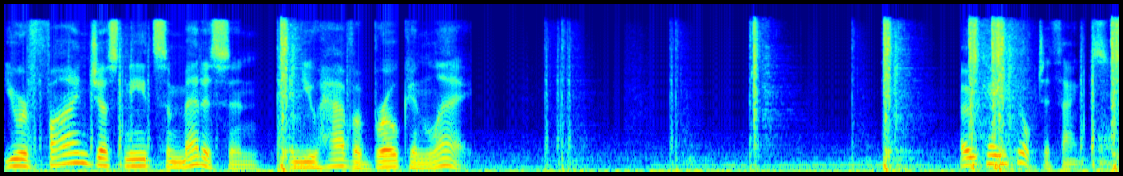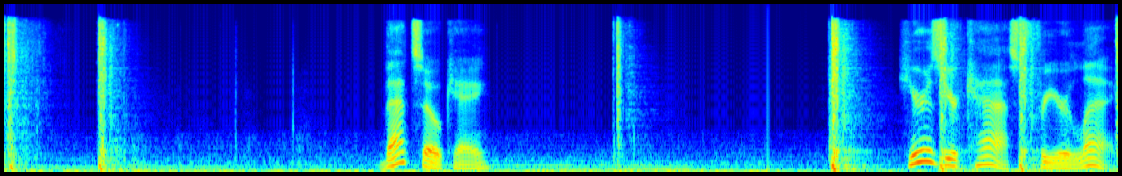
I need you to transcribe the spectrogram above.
You are fine, just need some medicine, and you have a broken leg. Okay, doctor, thanks. That's okay. Here is your cast for your leg.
